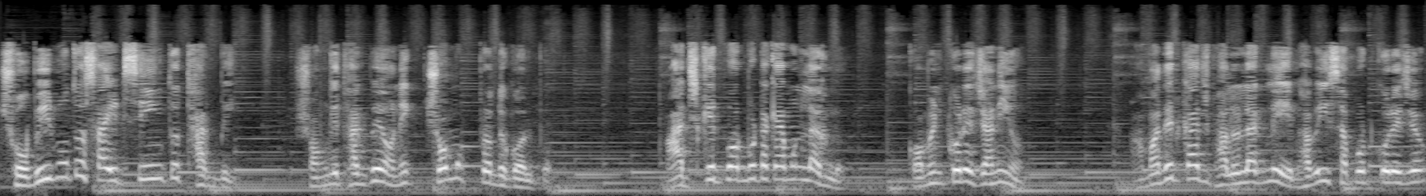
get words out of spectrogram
ছবির মতো সাইট সিইং তো থাকবেই, সঙ্গে থাকবে অনেক চমকপ্রদ গল্প। আজকের পর্বটা কেমন লাগল? কমেন্ট করে জানিও। আমাদের কাজ ভালো লাগলে এভাবেই সাপোর্ট করে যেও।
